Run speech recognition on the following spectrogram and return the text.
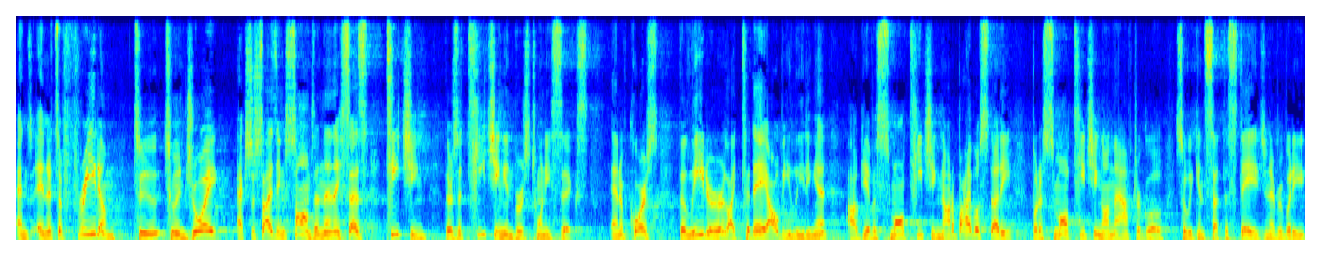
and, and it's a freedom to, to enjoy exercising psalms. And then he says teaching. There's a teaching in verse 26. And of course, the leader, like today, I'll be leading it. I'll give a small teaching, not a Bible study, but a small teaching on the afterglow so we can set the stage and everybody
